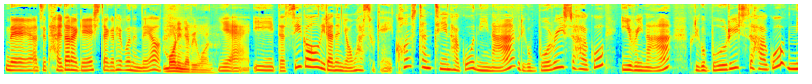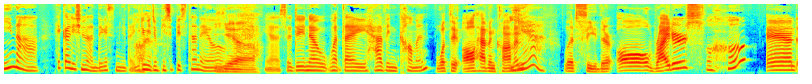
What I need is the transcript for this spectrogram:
네, 아주 달달하게 시작을 해 보는데요. Morning, everyone. 예, 이 The Seagull이라는 영화 속에 이 컨스탄틴하고 니나 그리고 보리스하고 이리나 그리고 보리스하고 니나 헷갈리시면 안 되겠습니다. 이름이 좀 비슷비슷하네요. Yeah. Yeah, so do you know what they have in common? What they all have in common? Yeah. Let's see. They're all writers Uh-huh. and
